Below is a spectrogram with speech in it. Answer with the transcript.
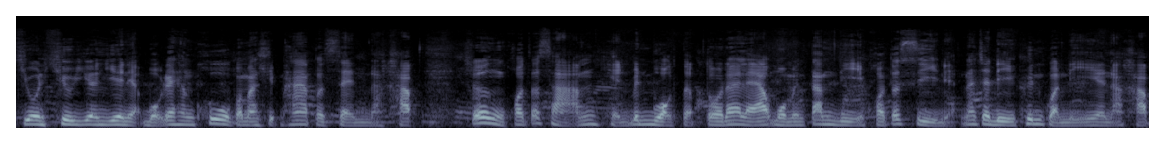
Q on Q year on year เนี่ยบวกได้ทั้งคู่ประมาณ 15%นะครับ ซึ่ง quarter สองเห็นเป็นบวกเติบโตได้แล้วโมเมนตัมดี quarter สามเนี่ยน่าจะดีขึ้นกว่านี้นะครับ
